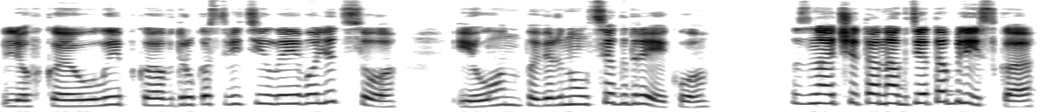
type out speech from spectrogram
Легкая улыбка вдруг осветила его лицо, и он повернулся к Дрейку. «Значит, она где-то близко.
